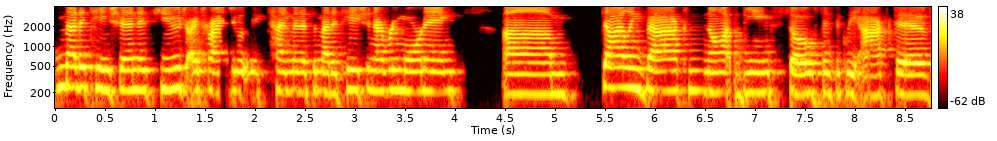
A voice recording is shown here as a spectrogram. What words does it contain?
meditation is huge. I try and do at least 10 minutes of meditation every morning. Um dialing back, not being so physically active.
